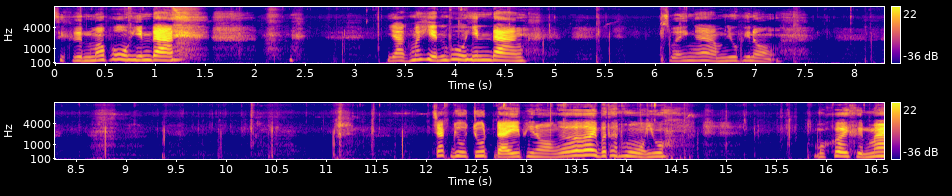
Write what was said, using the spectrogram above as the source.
สิขึ้นมาผู้หินดางอยากมาเห็นผู้หินดางสวยงามอยู่พี่น้อง จักอยู่จุดใดพี่น้องเอ้ยบ่ทันหูอยู่บ่เคยขึ้นมา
